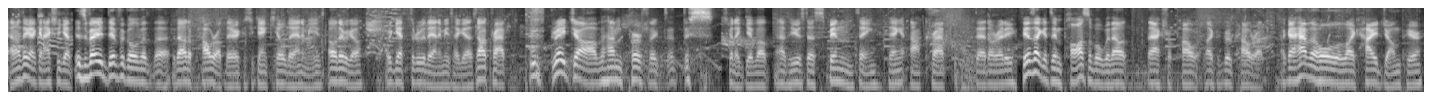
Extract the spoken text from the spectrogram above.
I don't think I can actually get... It's very difficult with uh, without a power up there because you can't kill the enemies. Oh, there we go. We get through the enemies, I guess. Oh, crap. Great job. I'm perfect at this. Just gonna give up. I have to use the spin thing. Dang it. Ah, oh, crap. I'm dead already. Feels like it's impossible without the actual power, like a good power up. Like I have the whole like high jump here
